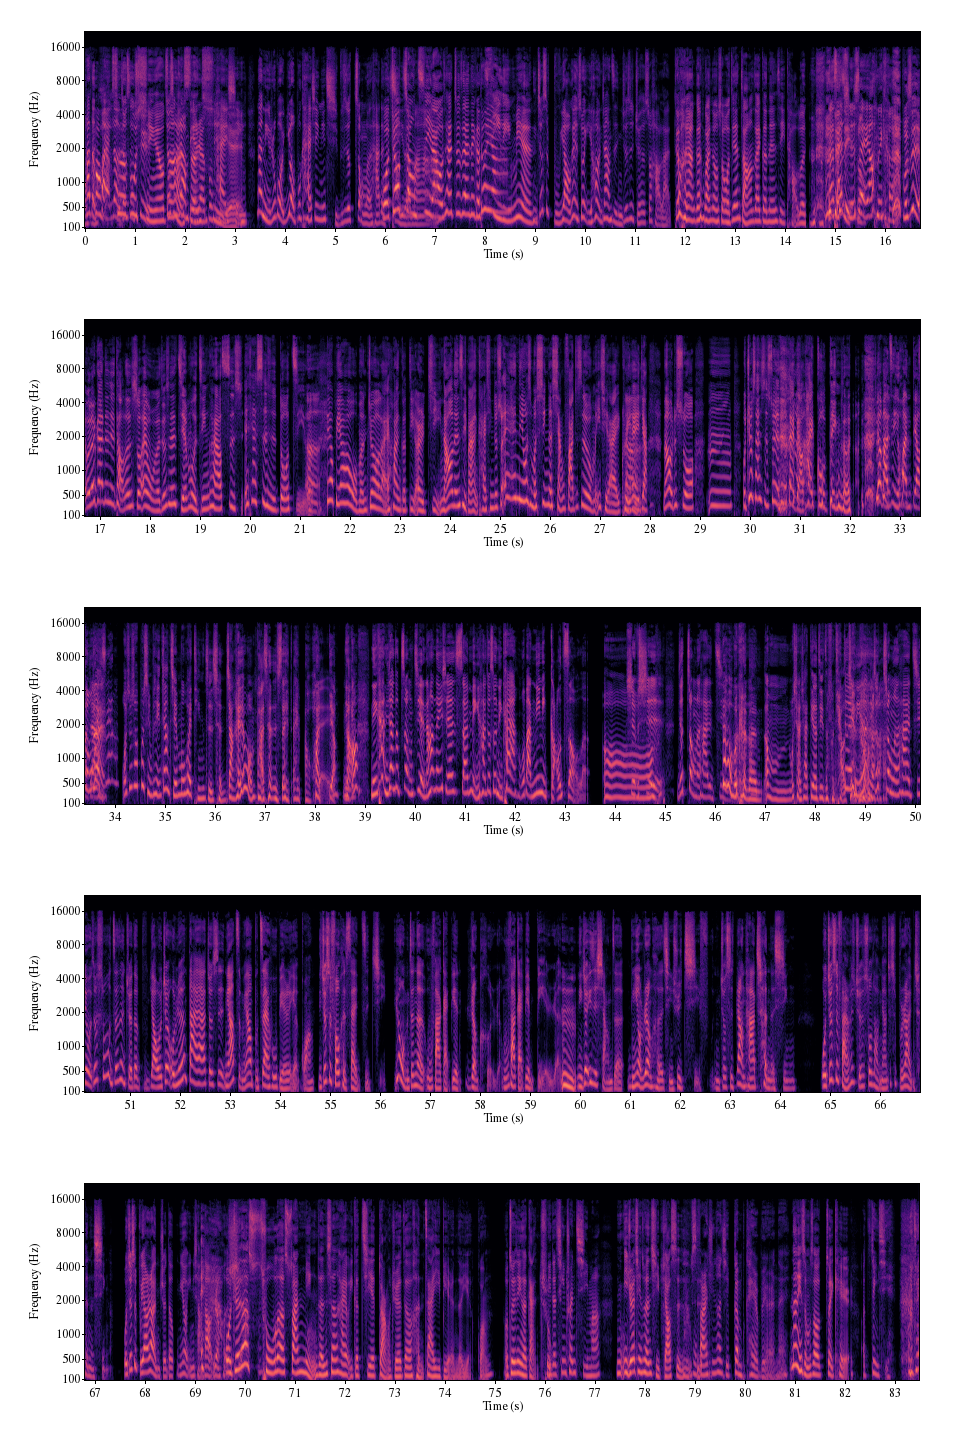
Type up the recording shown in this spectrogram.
他的快乐就是去行欸我真的很就是让别人不开心。那你如果又不开心，你岂不是就中了他的？我就中计啦！。我现在就在那个对呀计里面，你就是不要，我跟你说，以后你这样子，你就是觉得说好了，就很想跟观众说，我今天早上在跟 Nancy 讨论，他三十岁要那个，不是，我就跟 Nancy 讨论说，哎、我们就是节目已经快要四十，哎，现在四十多集了，嗯，要不要我们就来换个第二季？然后 Nancy 本来很开心，就说，哎、你有什么新的想法？就是我们一起来 create 这样。然后我就说，嗯，我觉得三十岁的那个代表太固定了，要把自己换掉，怎么会这样？我就说不行不行，这样节目会停止成长，还是我们把三十岁的代表换掉？你然后你看你这样就中箭，然后那一些酸民他就说，你看我把妮妮搞走了，哦，是不？是？你就中了他的计。但我们可能，嗯，我想一下第二季怎么调对，整。你看你就中了他的计，我就说我真的觉得不要，我觉得我觉得大家就是你要怎么样不在乎别人的眼光，你就是 focus 在你自己，因为我们真的无法改变任何人，无法改变别人，嗯，你就一直想着你有任何的情绪起伏，你就是让他称的心。我就是反而是觉得说，老娘就是不让你称的心啊，我就是不要让你觉得你有影响到任何我觉得除了酸民，人生还有一个阶段，我觉得很在意别人的眼光。我最近的感触，你的青春期吗？你你觉得青春期比较是是不我是？反而青春期更不 care 别人呢、那你什么时候最 care？呃，近期 你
